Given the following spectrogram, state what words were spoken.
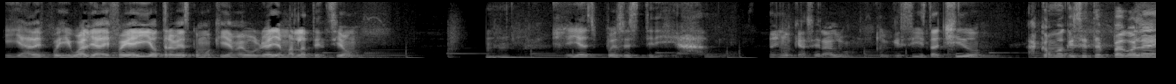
Y ya después igual ya fue ahí otra vez como que ya me volvió a llamar la atención. Y ya después este, dije, ah, tengo que hacer algo. Porque sí, está chido. Ah, como que se te pagó la,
